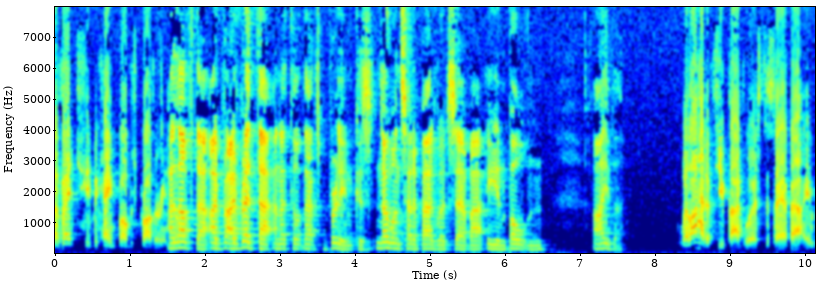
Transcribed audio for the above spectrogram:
eventually became Bob's brother-in-law. I love that. I, I read that and I thought that's brilliant because no one's had a bad word to say about Ian Bolton either. Well, I had a few bad words to say about him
